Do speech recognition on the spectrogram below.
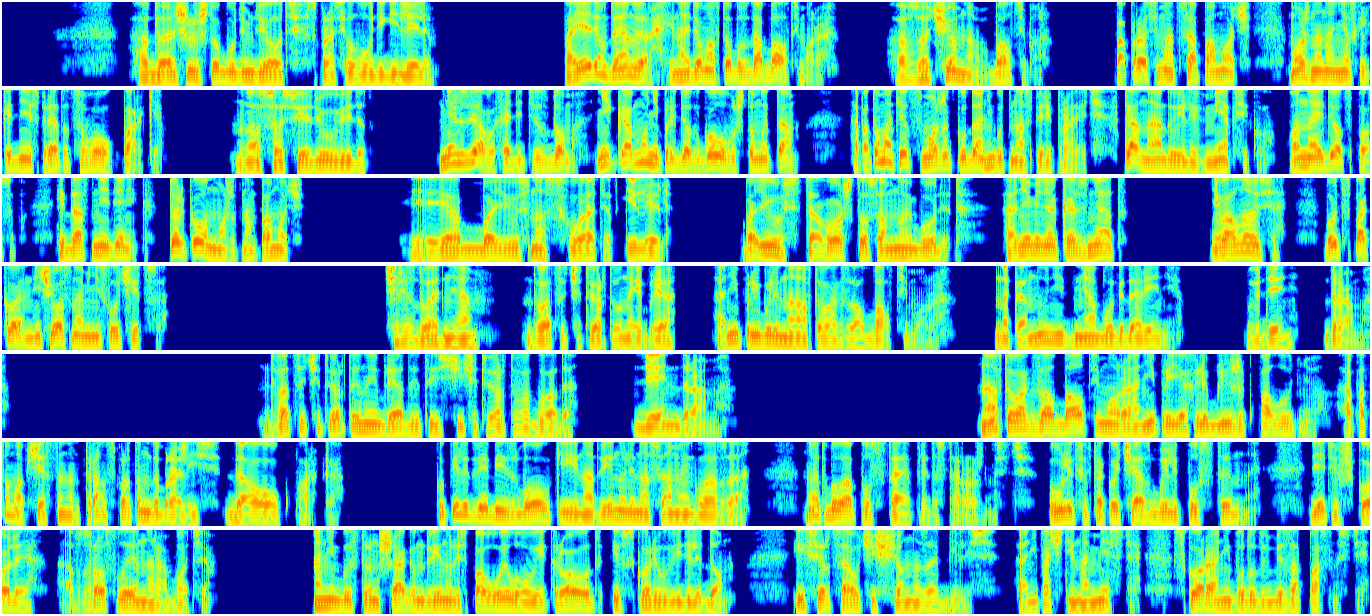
«А дальше что будем делать?» — спросил Вуди Гилеля. «Поедем в Денвер и найдем автобус до Балтимора». «А зачем нам в Балтимор?» «Попросим отца помочь. Можно на несколько дней спрятаться в Оук-парке». «Нас соседи увидят». «Нельзя выходить из дома. Никому не придет в голову, что мы там. А потом отец сможет куда-нибудь нас переправить. В Канаду или в Мексику. Он найдет способ и даст мне денег. Только он может нам помочь». «Я боюсь, нас схватят, Гилель. Боюсь того, что со мной будет. Они меня казнят». «Не волнуйся. Будь спокоен, ничего с нами не случится». Через два дня, 24 ноября, они прибыли на автовокзал Балтимора. Накануне Дня Благодарения. В день драмы. 24 ноября 2004 года. День драмы. На автовокзал Балтимора они приехали ближе к полудню, а потом общественным транспортом добрались до Оук-парка. Купили две бейсболки и надвинули на самые глаза. Но это была пустая предосторожность. Улицы в такой час были пустынны. Дети в школе, а взрослые на работе. Они быстрым шагом двинулись по Уиллоуик-Роуд и вскоре увидели дом. Их сердца учащенно забились. Они почти на месте. Скоро они будут в безопасности.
